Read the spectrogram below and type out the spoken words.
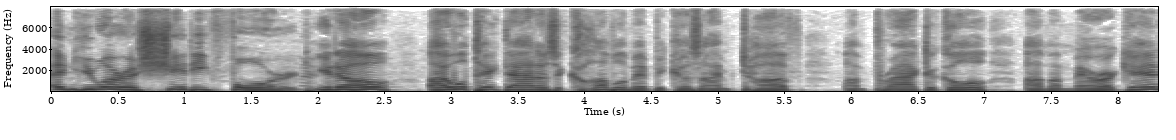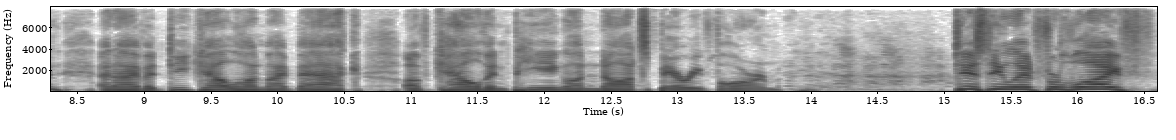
and you are a shitty Ford. You know, I will take that as a compliment because I'm tough, I'm practical, I'm American, and I have a decal on my back of Calvin peeing on Knott's Berry Farm. Disneyland for life.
